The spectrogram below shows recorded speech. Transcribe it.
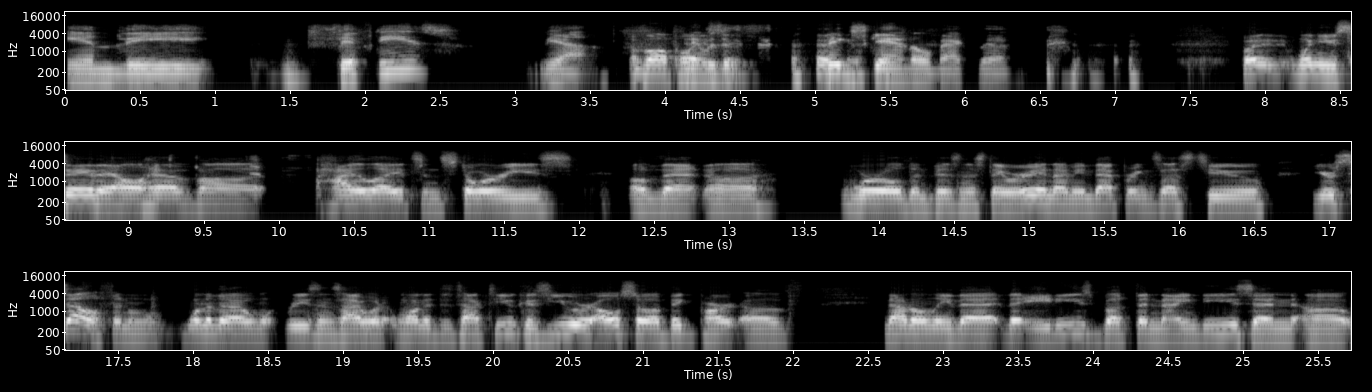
in the 50s yeah. Of all And it was places. a big scandal back then. But when you say they all have uh, highlights and stories of that uh, world and business they were in, I mean that brings us to yourself. And one of the reasons I would wanted to talk to you because you were also a big part of not only the the 80s but the 90s and uh,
